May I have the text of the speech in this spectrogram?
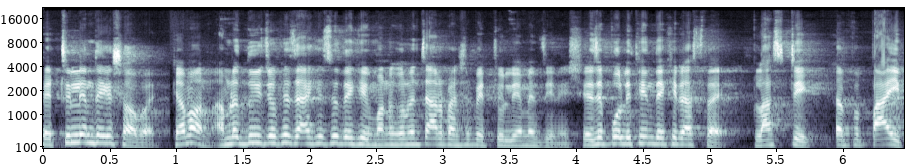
পেট্রোলিয়াম থেকে সব হয়। কেমন? আমরা দুই চোখে যা কিছু দেখি, মনে করেন চারপাশে পেট্রোলিয়ামের জিনিস। এই যে পলিথিন দেখি রাস্তায়, প্লাস্টিক পাইপ।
